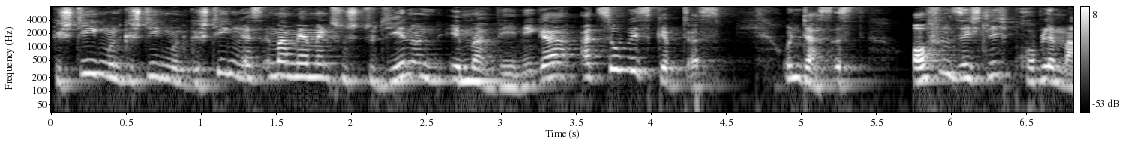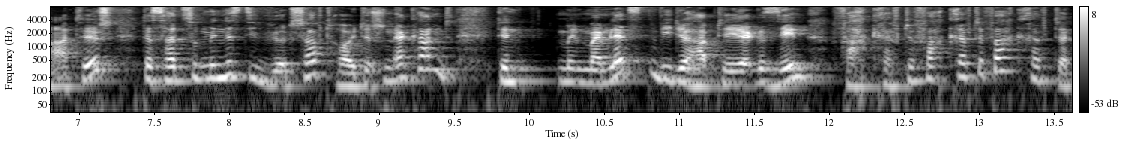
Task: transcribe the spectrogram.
gestiegen und gestiegen und gestiegen ist. Immer mehr Menschen studieren und immer weniger Azubis gibt es. Und das ist offensichtlich problematisch. Das hat zumindest die Wirtschaft heute schon erkannt. Denn in meinem letzten Video habt ihr ja gesehen, Fachkräfte, Fachkräfte, Fachkräfte.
